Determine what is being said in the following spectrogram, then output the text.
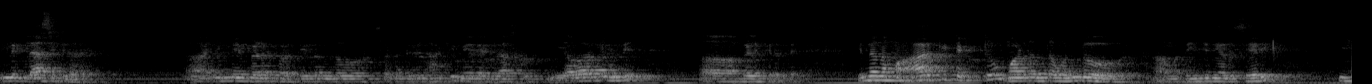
ಇಲ್ಲಿ ಗ್ಲಾಸ್ ಇಟ್ಟಿದ್ದಾರೆ. ಇಲ್ಲಿ ಬೆಳಕು ಬರುತ್ತೆ. ಇಲ್ಲೊಂದು ಸಣ್ಣ ಗ್ರಿಲ್ ಹಾಕಿ ಮೇಲೆ ಗ್ಲಾಸ್ ಕೊಡಿಸ್ತೀವಿ ಯಾವಾಗಲೂ ಇಲ್ಲಿ ಬೆಳಕಿರುತ್ತೆ. ಇನ್ನು ನಮ್ಮ ಆರ್ಕಿಟೆಕ್ಟು ಮಾಡಿದಂಥ ಒಂದು ಮತ್ತು ಇಂಜಿನಿಯರು ಸೇರಿ ಈ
